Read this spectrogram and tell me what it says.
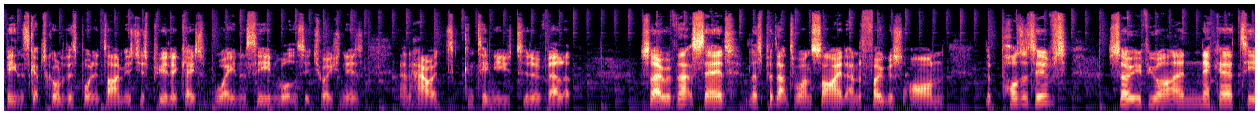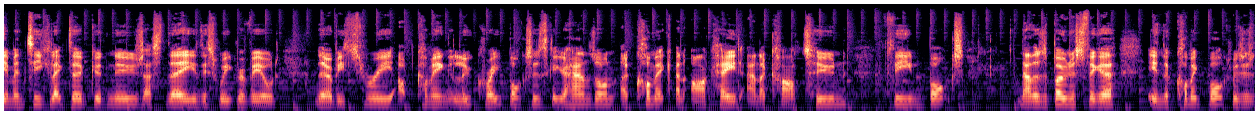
being skeptical at this point in time. It's just purely a case of waiting and seeing what the situation is and how it continues to develop. So, with that said, let's put that to one side and focus on the positives. So, if you are a NECA TMNT collector, good news as they this week revealed there will be three upcoming Loot Crate boxes to get your hands on a comic, an arcade, and a cartoon themed box. Now, there's a bonus figure in the comic box, which is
